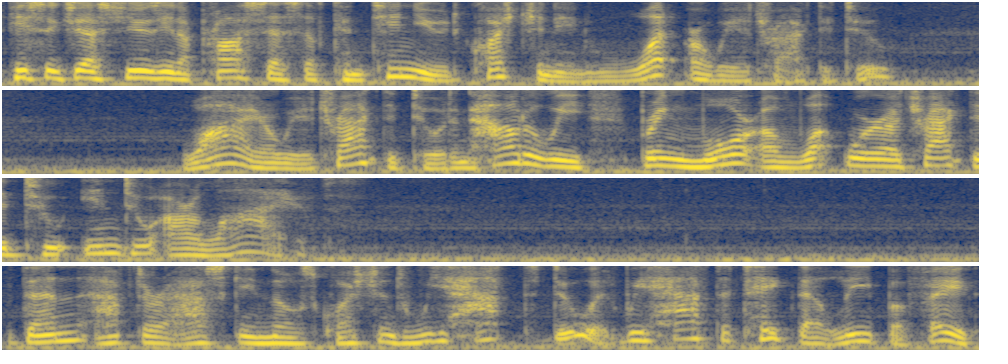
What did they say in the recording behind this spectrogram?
He suggests using a process of continued questioning what are we attracted to? Why are we attracted to it? And how do we bring more of what we're attracted to into our lives? Then after asking those questions, we have to do it. We have to take that leap of faith.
